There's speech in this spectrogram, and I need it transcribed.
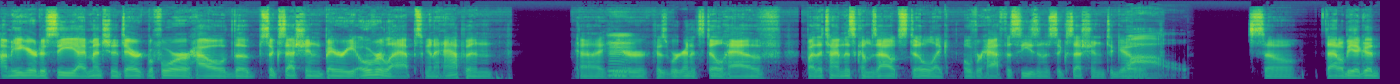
I'm eager to see. I mentioned it to Eric before how the Succession Barry overlap is going to happen uh, here because we're going to still have by the time this comes out, still like over half a season of Succession to go. Wow. So that'll be a good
